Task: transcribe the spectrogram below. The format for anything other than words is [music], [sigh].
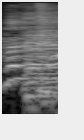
还 [laughs] 能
